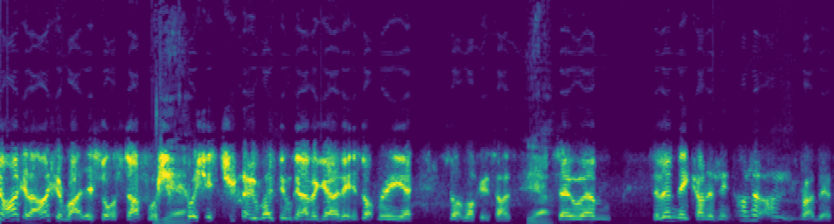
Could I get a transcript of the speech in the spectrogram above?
I can I can write this sort of stuff," which Yeah. which is true. Most people can have a go at it. It's not really uh, it's not rocket science. Yeah. So um, so then they kind of think, "Oh look, I'll write a bit,"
